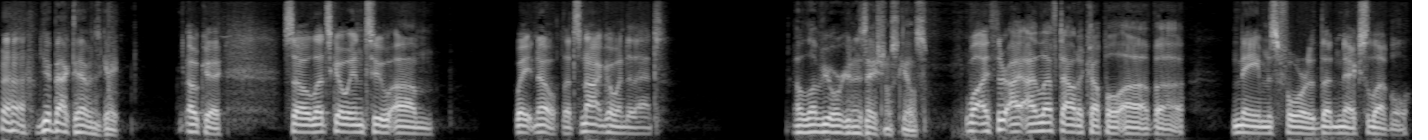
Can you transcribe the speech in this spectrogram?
Get back to Heaven's Gate. okay. So let's go into um. Wait, no, let's not go into that. I love your organizational skills. Well, I threw I, I left out a couple of uh, names for the next level.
